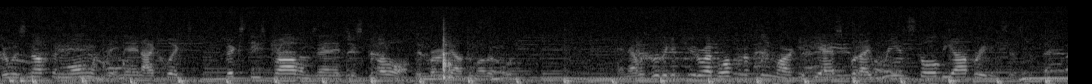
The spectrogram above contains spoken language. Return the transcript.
there was nothing wrong with it. And then I clicked fix these problems and it just cut off. It burned out the motherboard. And that was with a computer I bought from the flea market, yes, but I reinstalled the operating system.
